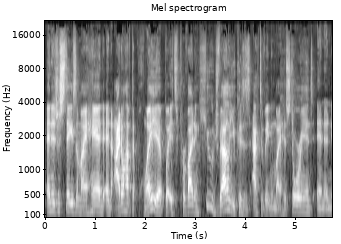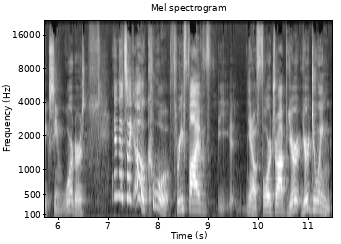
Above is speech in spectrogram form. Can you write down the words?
and it just stays in my hand, and I don't have to play it, but it's providing huge value because it's activating my historians and Onyxian warders. And that's like oh cool three five you know four drop. You're you're doing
